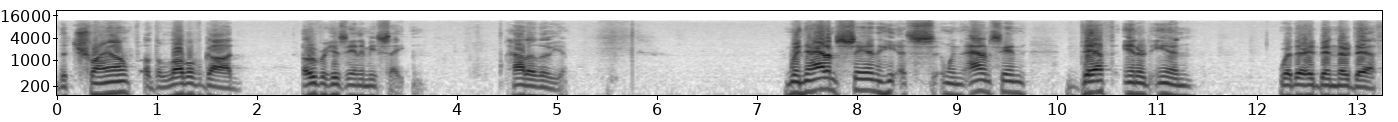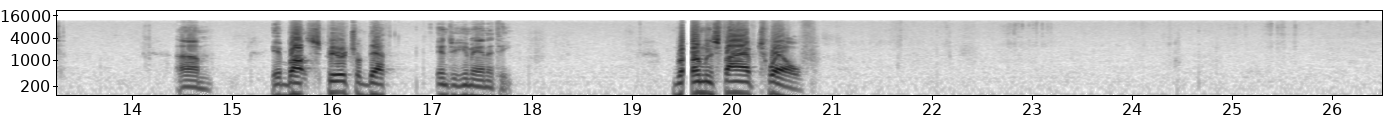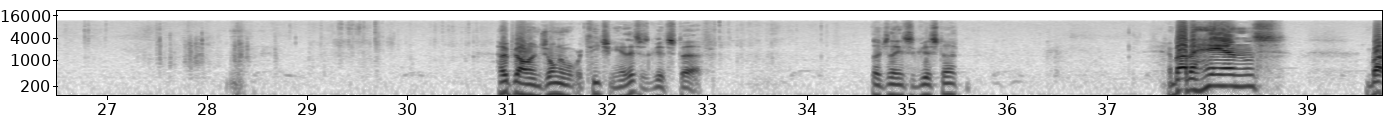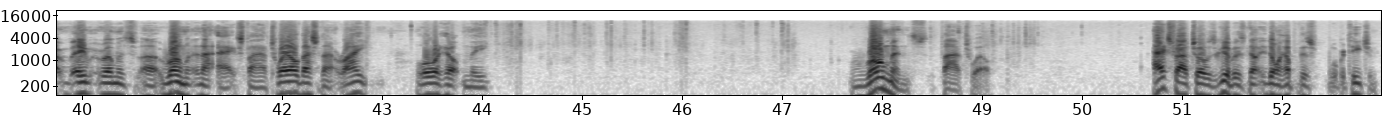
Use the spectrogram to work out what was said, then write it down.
The triumph of the love of God over his enemy Satan. Hallelujah. When Adam sinned, he, when Adam sinned, death entered in where there had been no death. Um, it brought spiritual death into humanity. Romans 5:12. Hope y'all enjoying what we're teaching here. This is good stuff. Don't you think this is good stuff? And by the hands, Romans, uh, Roman, not Acts five twelve. That's not right. Lord help me. Romans five twelve. Acts five twelve is good, but not, it don't help this what we're teaching.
